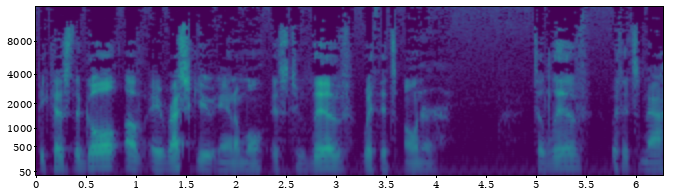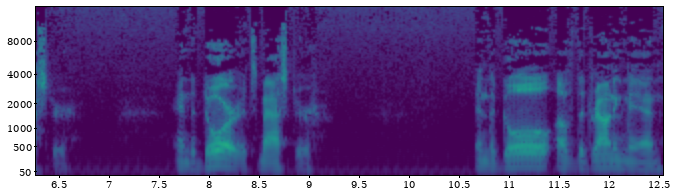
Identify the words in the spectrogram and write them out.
Because the goal of a rescue animal is to live with its owner, to live with its master, and adore its master. And the goal of the drowning man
